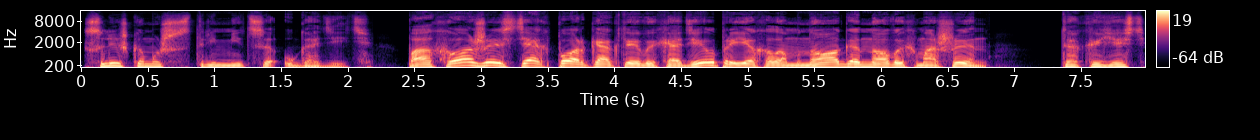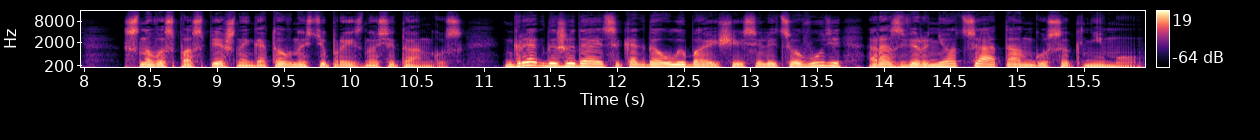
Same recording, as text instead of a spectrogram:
слишком уж стремится угодить. «Похоже, с тех пор, как ты выходил, приехало много новых машин». «Так и есть», — снова с поспешной готовностью произносит Ангус. Грег дожидается, когда улыбающееся лицо Вуди развернется от Ангуса к нему.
